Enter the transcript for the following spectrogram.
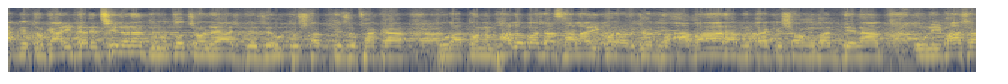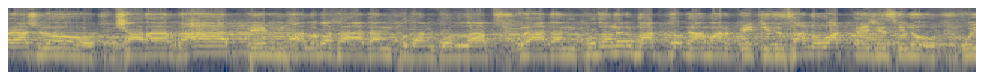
আগে তো গাড়ি টাড়ি ছিল না, দ্রুত চলে আসবে যেহেতু সবকিছু ফাঁকা। পুরাতন ভালোবাসা সালাই করার জন্য আবার আমি তাকে সংবাদ দিলাম। উনি বাসায় আসলো, সারা রাত প্রেম ভালোবাসা আদান প্রদান করলাম। ওই আদান প্রদানের মাধ্যমে আমার পেটিতে জানোয়ারটা এসেছিল। ওই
